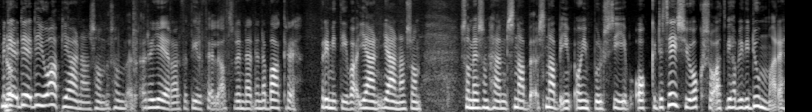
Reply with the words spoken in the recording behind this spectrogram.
Men Ja. det, det, det är ju aphjärnan som, som regerar för tillfället, alltså den där, den där bakre primitiva hjärn, hjärnan som, som är sån här snabb, snabb och impulsiv. Och det sägs ju också att vi har blivit dummare.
